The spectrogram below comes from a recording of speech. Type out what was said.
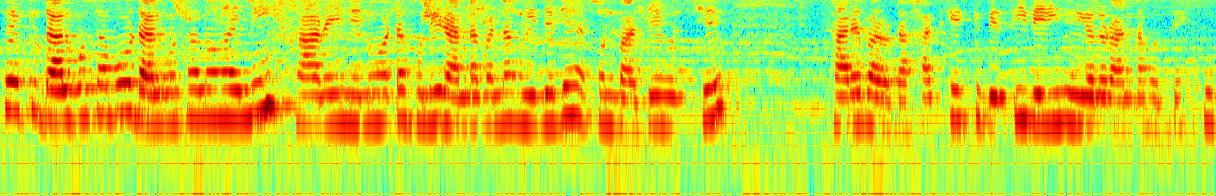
তো একটু ডাল বসাবো। ডাল বসানো হয়নি। আর এই নেনুয়াটা হলেই রান্না বান্না হয়ে যাবে। এখন বাজে হচ্ছে সাড়ে বারোটা। আজকে একটু বেশিই দেরি হয়ে গেল রান্না হতে খুব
